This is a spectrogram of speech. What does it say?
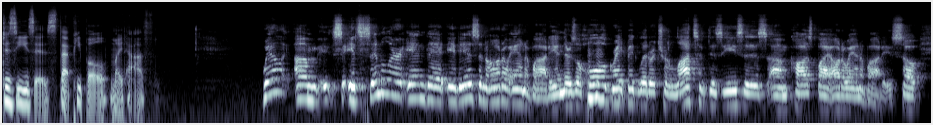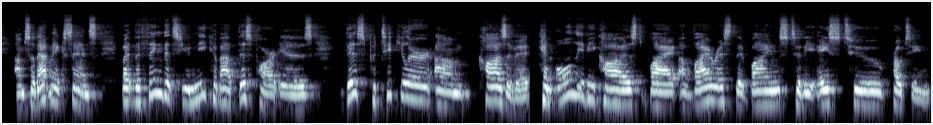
diseases that people might have? Well, um, it's, it's similar in that it is an autoantibody, and there's a whole mm-hmm. great big literature, lots of diseases um, caused by autoantibodies. So, um, so that makes sense. But the thing that's unique about this part is this particular um, cause of it can only be caused by a virus that binds to the ACE2 protein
